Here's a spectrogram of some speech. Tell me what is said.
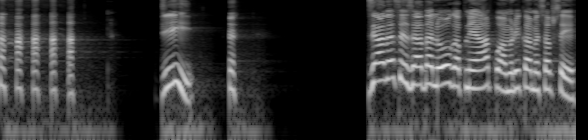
जी। ज़्यादा से ज़्यादा लोग अपने आप को अमेरिका में सबसे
